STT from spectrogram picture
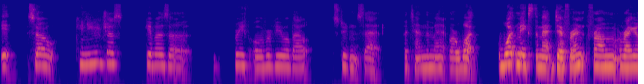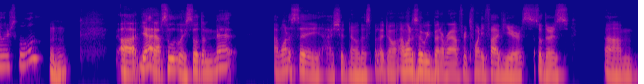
it so can you just give us a brief overview about students that attend the Met or what what makes the Met different from a regular school? Uh, yeah, absolutely. So the Met, I want to say I should know this, but I don't. I want to say we've been around for 25 years. So there's um,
